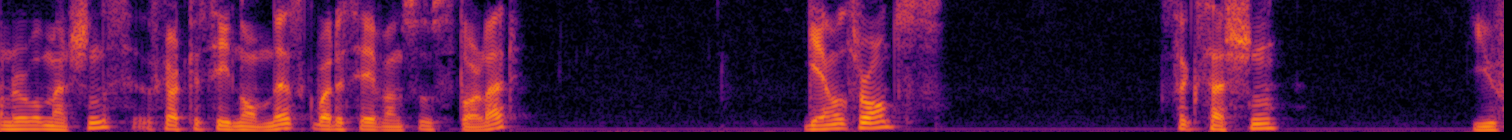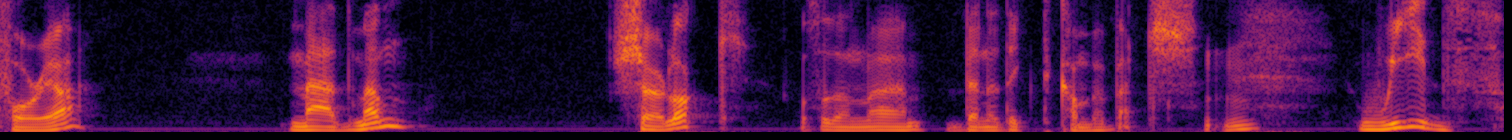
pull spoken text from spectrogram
honorable mentions. Jeg skal ikke si noe om det, jeg skal bare si hvem som står der. Game of Thrones, Succession, Euphoria, Mad Men, Sherlock, altså den med Benedict Cumberbatch, Weeds,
